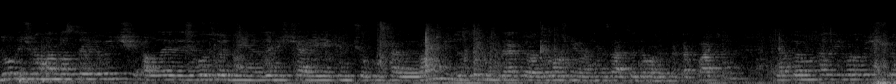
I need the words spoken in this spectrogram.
Дунич Роман Васильович, але його сьогодні заміщає Якимчук Михайло Іванович, заступник директора дорожньої організації дороги Прикарпаття. Дякую, Михайло Ігоровичу.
